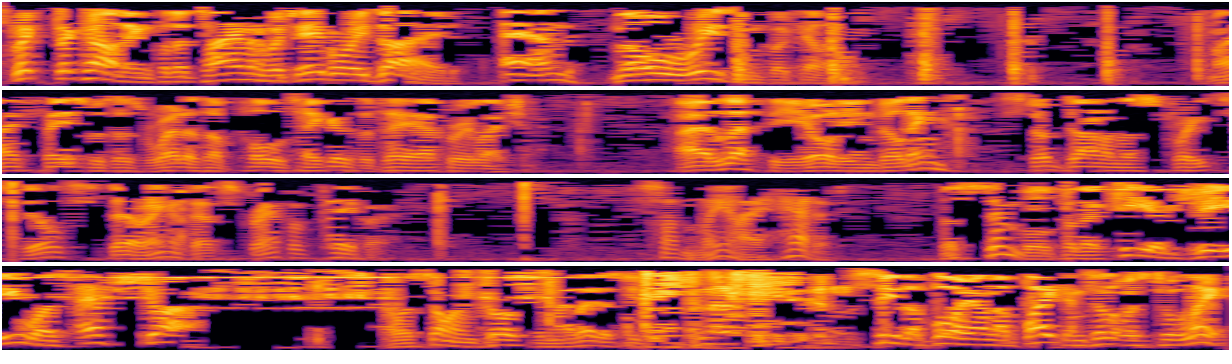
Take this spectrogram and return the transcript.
strict accounting for the time in which Avery died, and no reason for killing. My face was as red as a poll taker's the day after election. I left the Aeolian building, stood down on the street, still staring at that scrap of paper. Suddenly, I had it. The symbol for the key of G was F sharp. I was so engrossed in my latest deduction that I didn't see the boy on the bike until it was too late.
